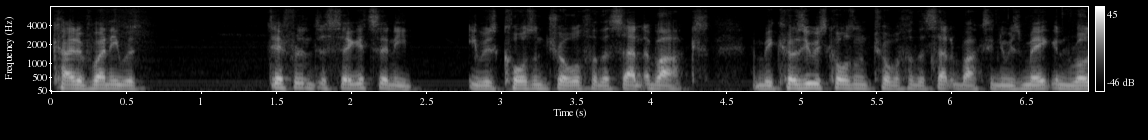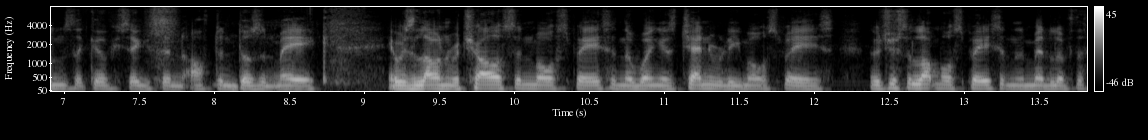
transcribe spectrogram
kind of when he was different to Sigurdsson, he he was causing trouble for the centre backs, and because he was causing trouble for the centre backs, and he was making runs that Gylfi Sigurdsson often doesn't make, it was allowing Richarlison more space and the wingers generally more space. There was just a lot more space in the middle of the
